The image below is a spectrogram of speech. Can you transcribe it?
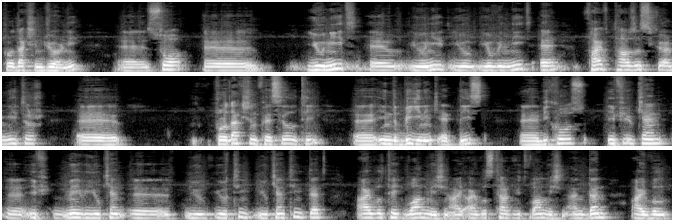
production journey. so you need you need you you will need a 5000 square meter uh, production facility uh, in the beginning at least uh, because if you can uh, if maybe you can uh, you you think you can think that I will take one machine I, I will start with one machine and then I will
